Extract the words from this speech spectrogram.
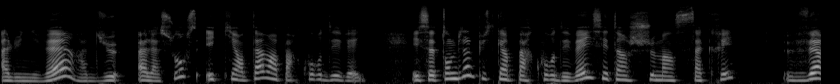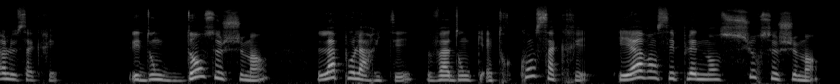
à l'univers, à Dieu, à la source, et qui entame un parcours d'éveil. Et ça tombe bien puisqu'un parcours d'éveil, c'est un chemin sacré vers le sacré. Et donc dans ce chemin, la polarité va donc être consacrée et avancer pleinement sur ce chemin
